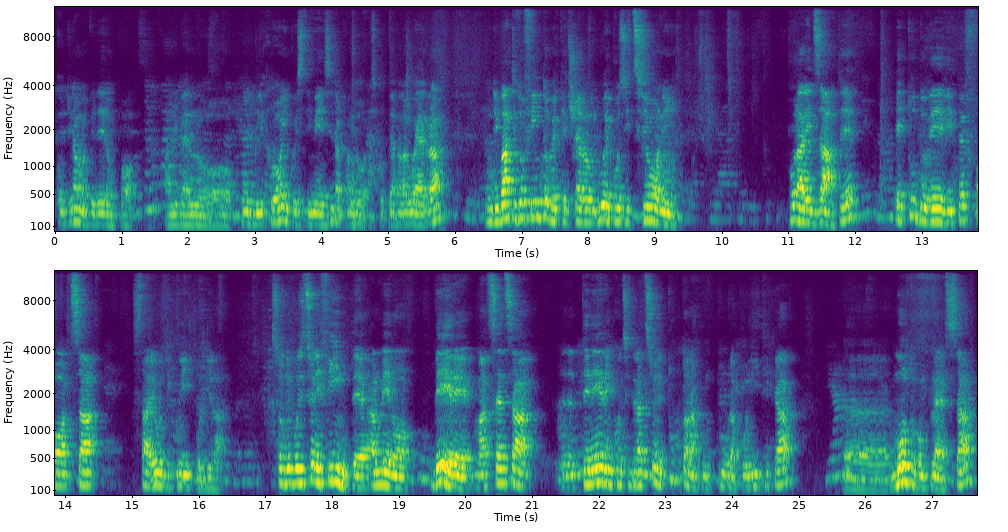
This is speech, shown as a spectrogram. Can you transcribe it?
continuiamo a vedere un po' a livello pubblico in questi mesi, da quando è scoppiata la guerra, un dibattito finto perché c'erano due posizioni polarizzate e tu dovevi per forza stare o di qui o di là. Sono due posizioni finte, almeno vere, ma senza eh, tenere in considerazione tutta una cultura politica eh, molto complessa,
